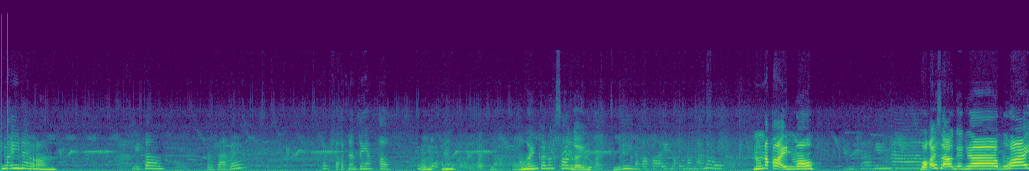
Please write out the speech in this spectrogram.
Yung ina, Saan? ito. Ang sagay? Oh, sakit ng tiyan ko. Angayin ka ng sagay. Hindi, nakakain ako ng ano. Nung nakain mo, saging na. baka saging na buhay.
